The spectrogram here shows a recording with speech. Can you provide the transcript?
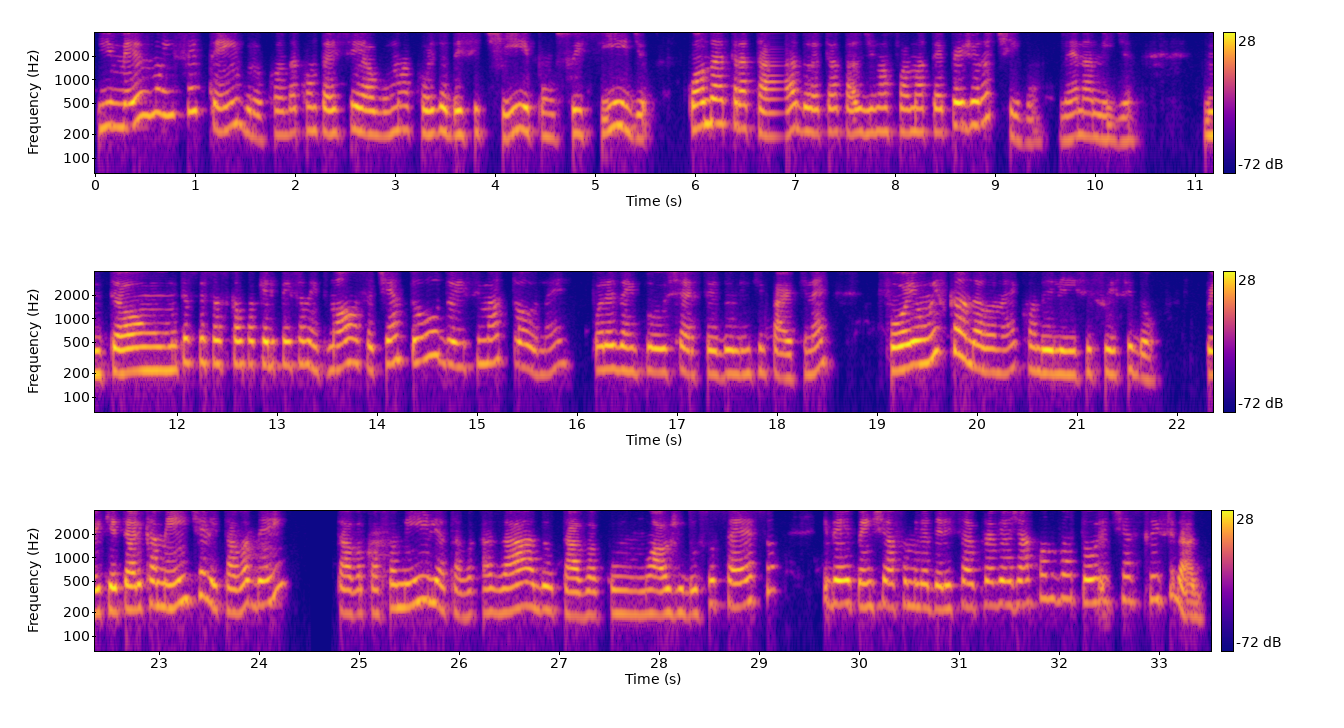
E mesmo em setembro, quando acontece alguma coisa desse tipo, um suicídio, quando é tratado, é tratado de uma forma até pejorativa, né, na mídia. Então, muitas pessoas ficam com aquele pensamento: nossa, tinha tudo e se matou, né? Por exemplo, o Chester do Linkin Park, né? Foi um escândalo, né, quando ele se suicidou. Porque, teoricamente, ele estava bem, estava com a família, estava casado, estava com o auge do sucesso, e de repente a família dele saiu para viajar, quando voltou ele tinha se suicidado.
